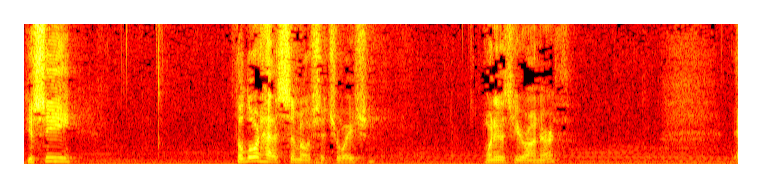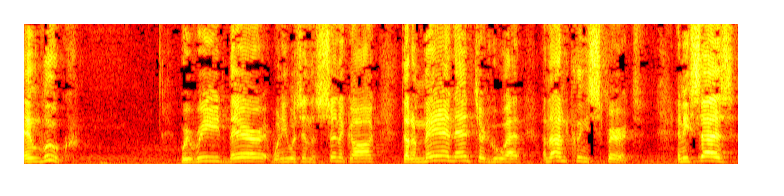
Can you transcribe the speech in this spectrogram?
You see, the Lord had a similar situation when he was here on earth. In Luke, we read there when he was in the synagogue that a man entered who had an unclean spirit. And he says,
